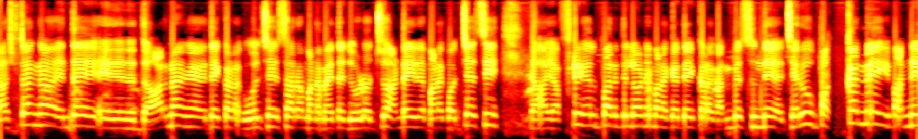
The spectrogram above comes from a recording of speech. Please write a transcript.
నష్టంగా ఎంత దారుణంగా అయితే ఇక్కడ గోల్ చేస్తారో మనం అయితే చూడొచ్చు. అంటే ఇది మనకు వచ్చేసి ఎఫ్టిఎల్ పరిధిలోనే మనకైతే ఇక్కడ కనిపిస్తుంది. చెరువు పక్కనే ఇవన్నీ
